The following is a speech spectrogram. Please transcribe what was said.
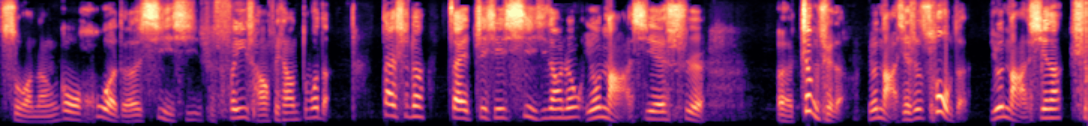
所能够获得的信息是非常非常多的。但是呢，在这些信息当中，有哪些是呃正确的？有哪些是错误的？有哪些呢是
